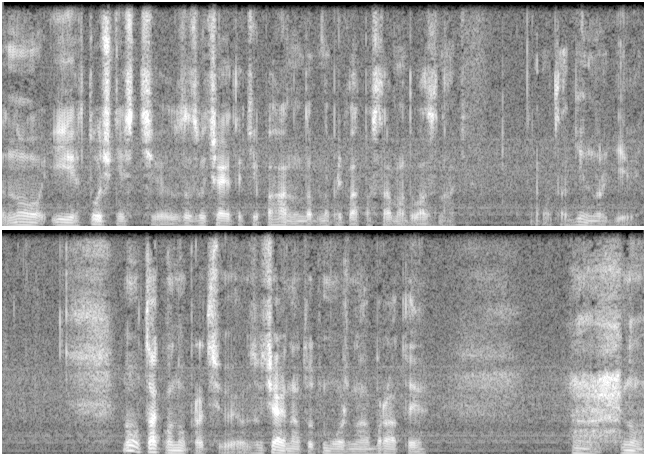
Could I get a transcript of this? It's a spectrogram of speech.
ну і точність е, зазвичай таке погано, наприклад, поставимо два знаки. От, 1,09. Ну, так воно працює. Звичайно, тут можна обрати е, ну,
